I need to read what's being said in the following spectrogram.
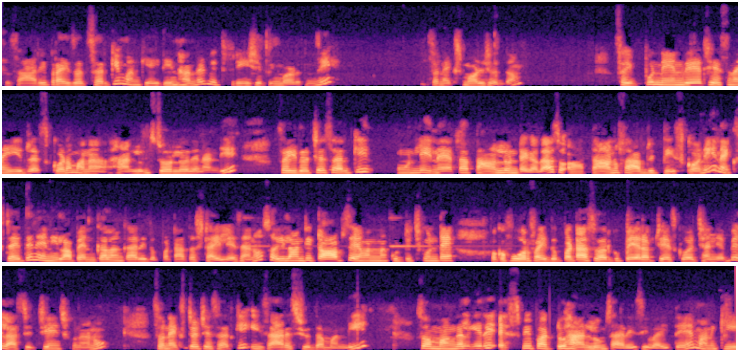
సో శారీ ప్రైస్ వచ్చేసరికి మనకి eighteen hundred with free shipping పడుతుంది. సో నెక్స్ట్ మోడల్ చూద్దాం. సో ఇప్పుడు నేను వేర్ చేసిన ఈ డ్రెస్ కూడా మన హ్యాండ్లూమ్ స్టోర్లోదేనండి. సో ఇది వచ్చేసరికి ఓన్లీ నేత తాన్లు ఉంటాయి కదా సో ఆ తాను ఫ్యాబ్రిక్ తీసుకొని నెక్స్ట్ అయితే నేను ఇలా పెన్ కలంకారీ దుప్పటాతో స్టైల్ చేశాను. సో ఇలాంటి టాప్స్ ఏమన్నా కుట్టించుకుంటే ఒక ఫోర్ ఫైవ్ దుప్పటాస్ వరకు పేరప్ చేసుకోవచ్చు అని చెప్పి ఇలా స్టిచ్ చేయించుకున్నాను. సో నెక్స్ట్ వచ్చేసరికి ఈ శారీస్ చూద్దామండి. సో మంగళగిరి ఎస్పి పట్టు హ్యాండ్లూమ్ శారీస్ ఇవైతే మనకి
